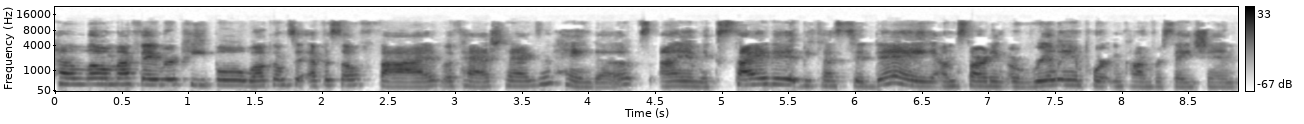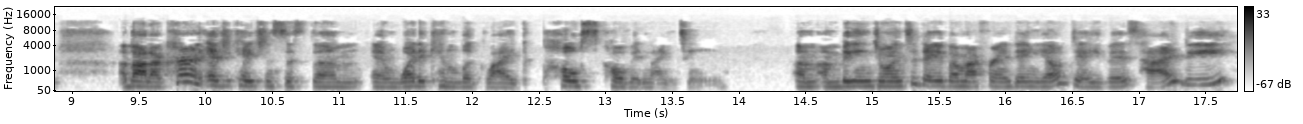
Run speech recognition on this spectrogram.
Hello, my favorite people. Welcome to episode five of Hashtags and Hangups. I am excited because today I'm starting a really important conversation about our current education system and what it can look like post COVID 19. Um, I'm being joined today by my friend Danielle Davis. Hi, Dee.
